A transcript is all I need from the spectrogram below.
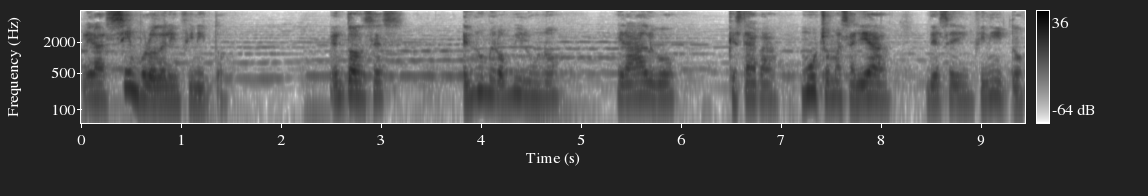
era símbolo del infinito. Entonces, el número 1001 era algo que estaba mucho más allá de ese infinito,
